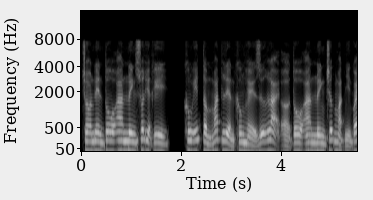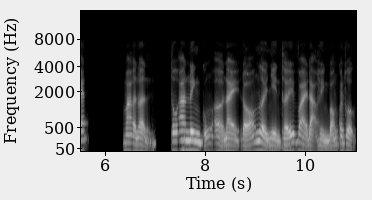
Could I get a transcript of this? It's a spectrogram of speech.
Cho nên Tô An Ninh xuất hiện khi, không ít tầm mắt liền không hề giữ lại ở Tô An Ninh trước mặt nhìn quét. Mà ẩn ẩn, Tô An Ninh cũng ở này đó người nhìn thấy vài đạo hình bóng quen thuộc.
